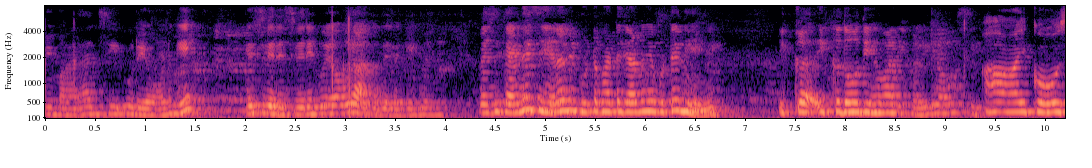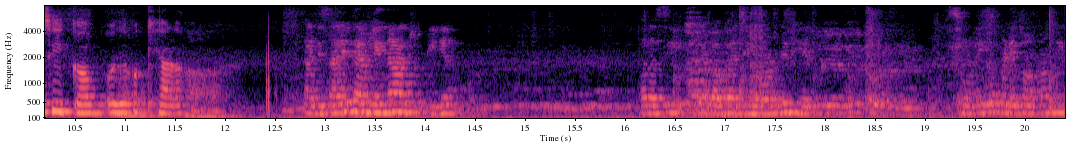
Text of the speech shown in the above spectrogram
ਵੀ ਮਹਾਰਾਜ ਜੀ ਉਰੇ ਆਉਣਗੇ, ਇਹ ਸਵੇਰੇ ਸਵੇਰੇ ਹੋਇਆ ਉਹ ਰਾਤ ਦੇ ਲੱਗੇ ਹੋਏ ਨੇ। ਵੈਸੇ ਕਹਿੰਦੇ ਸੀ ਹੈ ਨਾ ਵੀ ਫੁੱਟ ਫੱਟ ਜਾਣਗੇ ਫੁੱਟੇ ਨਹੀਂ ਹੈਗੇ। ਇੱਕ ਇੱਕ ਦੋ ਦੀ ਹਵਾ ਨਿਕਲੀ ਆ ਉਹ ਸੀ। ਹਾਂ ਇੱਕ ਉਹ ਸੀ ਇੱਕ ਉਹਦੇ ਪੱਖੇ ਵਾਲਾ। ਹਾਂ। ਸਾਡੀ ਸਾਰੀ ਫੈਮਿਲੀ ਨਾ ਆ ਚੁੱਕੀ ਆ। ਪਰ ਅਸੀਂ ਬਾਬਾ ਜੀ ਆਉਣਗੇ ਫਿਰ। ਸੋਹਣੇ ਕੱਪੜੇ ਪਾਵਾਂਗੇ।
